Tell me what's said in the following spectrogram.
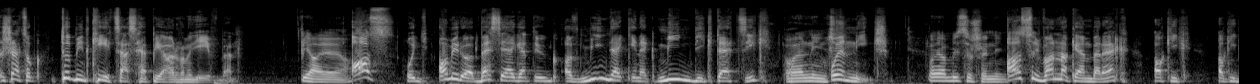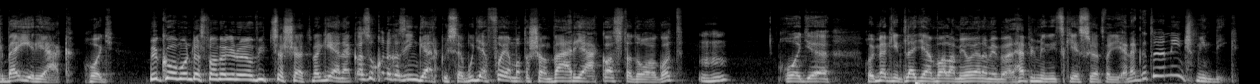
Srácok, több mint 200 happy hour van egy évben. Ja, ja, ja. Az, hogy amiről beszélgetünk, az mindenkinek mindig tetszik, Olyan nincs. Olyan, nincs. Olyan biztos, hogy nincs. Az, hogy vannak emberek, akik, akik beírják, hogy mikor mondasz már megint olyan vicceset, meg ilyenek, azoknak az inger küszöb, ugye folyamatosan várják azt a dolgot, uh-huh. hogy, hogy megint legyen valami olyan, amiből Happy Minutes készült, vagy ilyenek, de olyan nincs mindig.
